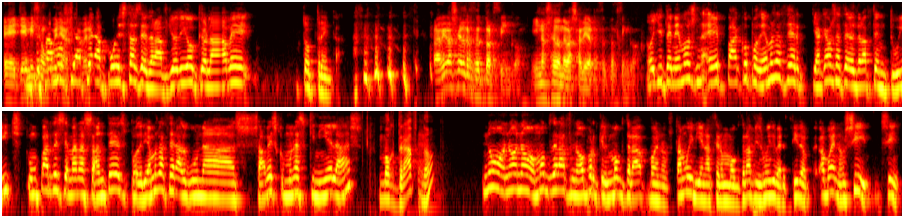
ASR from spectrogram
Eh, Jameson Williams. a hacer apuestas de draft. Yo digo que Olave top 30. Para mí va a ser el receptor 5 y no sé dónde va a salir el receptor 5. Oye, tenemos, eh, Paco, podríamos hacer, ya que vamos a hacer el draft en Twitch, un par de semanas antes, podríamos hacer algunas, ¿sabes? Como unas quinielas. Mock draft, ¿no? No, no, no, mock draft no, porque el mock draft, bueno, está muy bien hacer un mock draft y es muy divertido. Bueno, sí, sí.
